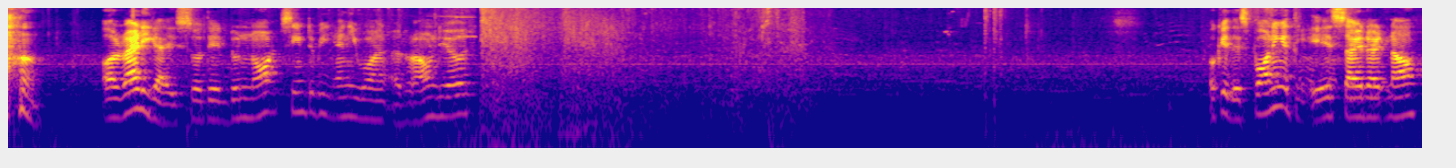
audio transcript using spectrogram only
Alrighty guys, so there do not seem to be anyone around here. Okay, they're spawning at the A side right now.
